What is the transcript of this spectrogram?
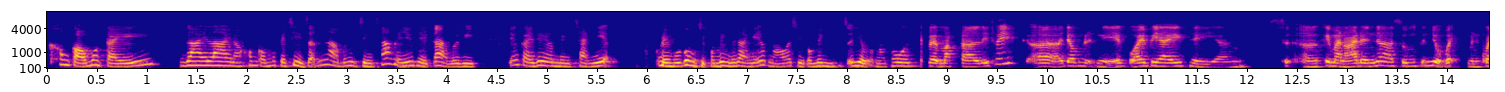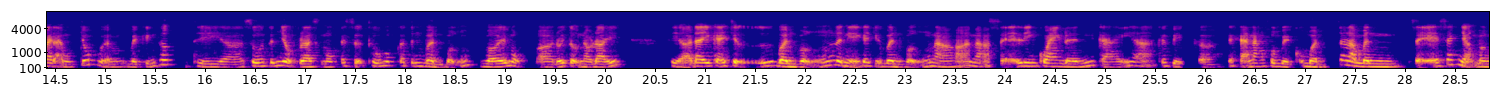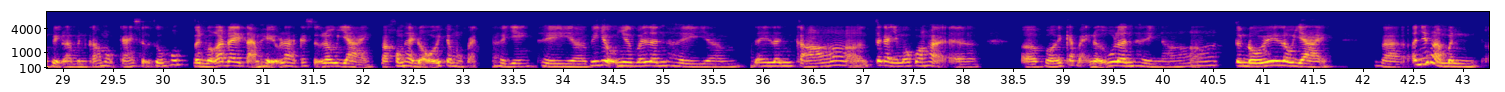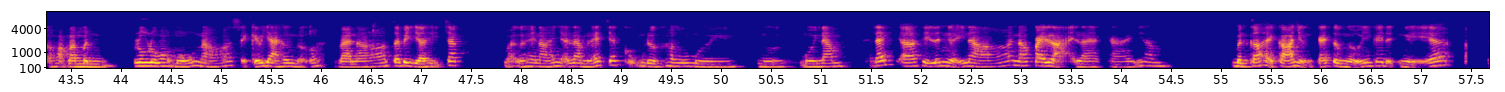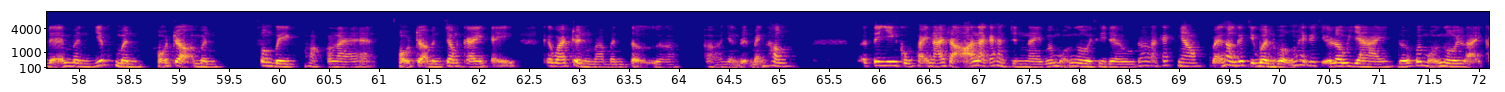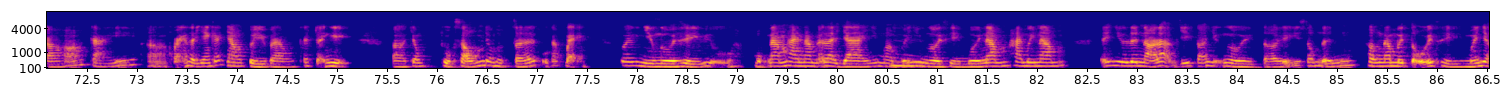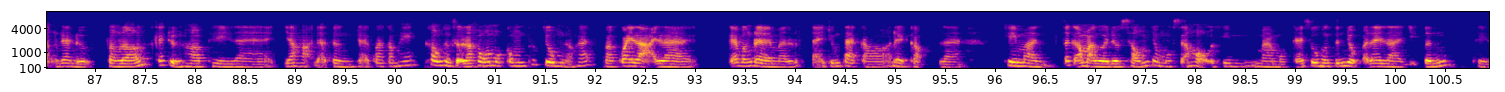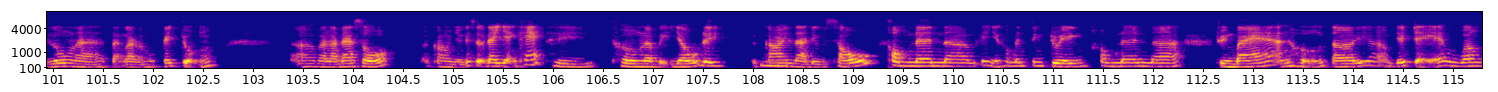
không có một cái guideline nó không có một cái chỉ dẫn nào có thể chính xác để như thế cả. Bởi vì những cái gì mà mình trải nghiệm đến cuối cùng chỉ có mình mới giải nghĩa được nó và chỉ có mình sẽ hiểu được nó thôi. Về mặt uh, lý thuyết uh, ở trong định nghĩa của APA thì uh, khi mà nói đến uh, xu hướng tính dục ấy mình quay lại một chút về về kiến thức thì uh, xu hướng tính dục là một cái sự thu hút cái tính bền vững với một uh, đối tượng nào đấy thì ở đây cái chữ bền vững, linh nghĩ cái chữ bền vững nó nó sẽ liên quan đến cái à, cái việc ờ, cái khả năng phân biệt của mình. Tức là mình sẽ xác nhận bằng việc là mình có một cái sự thu hút. Bền vững ở đây tạm hiểu là cái sự lâu dài và không thay đổi trong một khoảng thời gian. Thì ờ, ví dụ như với linh thì ờ, đây linh có tất cả những mối quan hệ với các bạn nữ của linh thì nó tương đối lâu dài và ít nhất là mình hoặc là mình luôn luôn mong muốn nó sẽ kéo dài hơn nữa và nó tới bây giờ thì chắc mọi người hay nói nhảy làm led chắc cũng được hơn 10 10, 10 năm. Đấy uh, thì linh nghĩ nó nó quay lại là cái um, mình có thể có những cái từ ngữ những cái định nghĩa để mình giúp mình hỗ trợ mình phân biệt hoặc là hỗ trợ mình trong cái cái cái quá trình mà mình tự uh, nhận định bản thân. Tuy nhiên cũng phải nói rõ là cái hành trình này với mỗi người thì đều rất là khác nhau. Bản thân cái chữ bền vững hay cái chữ lâu dài đối với mỗi người lại có cái uh, khoảng thời gian khác nhau tùy vào cái trải nghiệm uh, trong cuộc sống trong thực tế của các bạn với nhiều người thì ví dụ một năm hai năm đã là dài nhưng mà với nhiều người thì 10 năm 20 năm. Đấy như linh nói là chí có những người tới sống đến hơn 50 tuổi thì mới nhận ra được phần lớn. Các trường hợp thì là do họ đã từng trải qua căm hét không thực sự là không có một công thức chung nào hết. Và quay lại là cái vấn đề mà lúc nãy chúng ta có đề cập là khi mà tất cả mọi người đều sống trong một xã hội khi mà một cái xu hướng tính dục ở đây là dị tính thì luôn là tạm gọi là một cái chuẩn uh, và là đa số còn những cái sự đa dạng khác thì thường là bị giấu đi được coi là điều xấu không nên uh, cái gì không nên tuyên truyền không nên uh, truyền bá ảnh hưởng tới uh, giới trẻ vân vân.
